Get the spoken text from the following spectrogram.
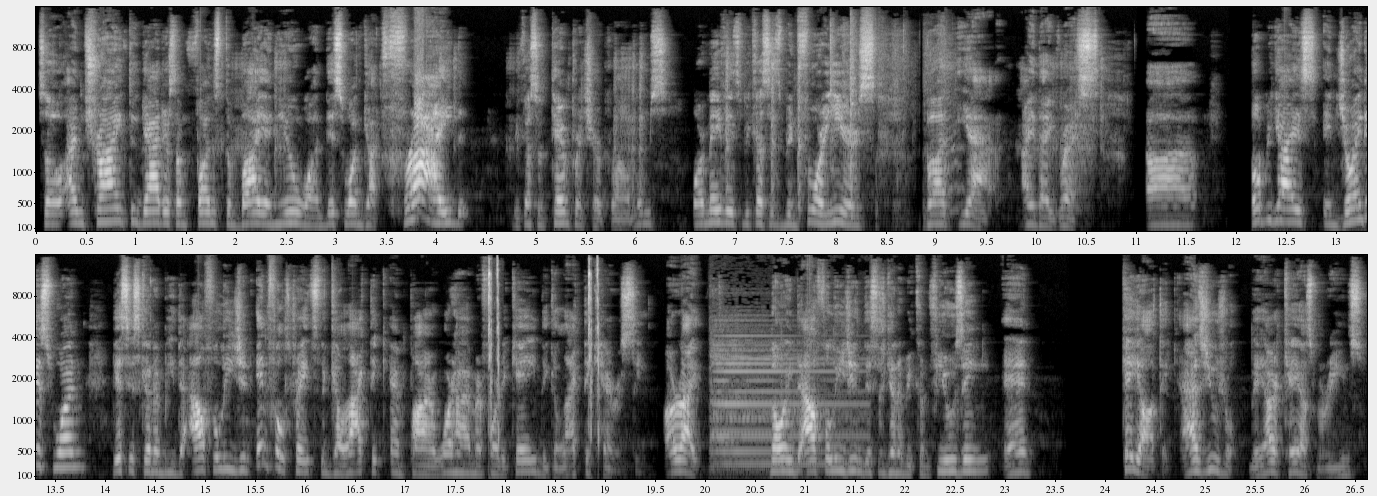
So I'm trying to gather some funds to buy a new one. This one got fried because of temperature problems, or maybe it's because it's been four years. But yeah, I digress. Uh, hope you guys enjoy this one. This is gonna be the Alpha Legion infiltrates the Galactic Empire, Warhammer 40k, the Galactic Heresy. All right knowing the Alpha Legion, this is going to be confusing and chaotic. As usual, they are Chaos Marines,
